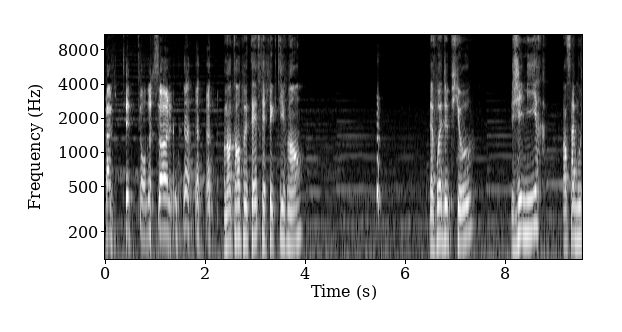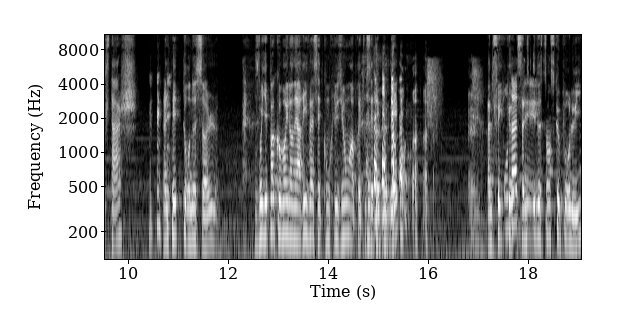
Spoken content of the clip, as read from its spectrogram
Saleté de tournesol On entend peut-être effectivement la voix de Pio gémir dans sa moustache, saleté de tournesol. Vous voyez pas comment il en est arrivé à cette conclusion après tout cet épopée. Ça ne fait On que a ça ne des- fait de sens que pour lui.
